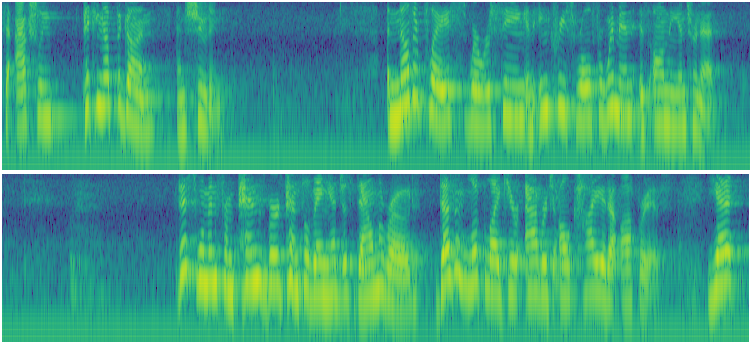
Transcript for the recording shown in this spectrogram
to actually picking up the gun and shooting. Another place where we're seeing an increased role for women is on the internet. This woman from Pennsburg, Pennsylvania, just down the road, doesn't look like your average Al Qaeda operative. Yet,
